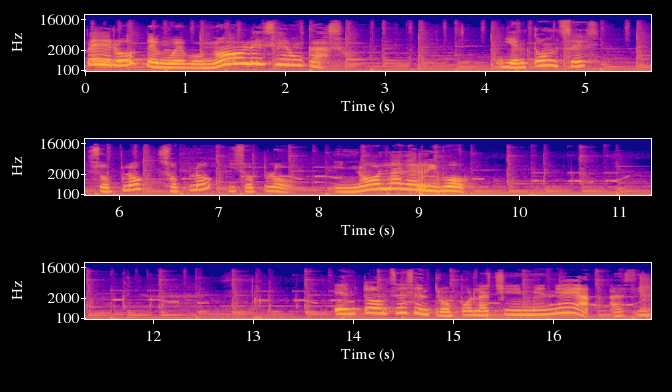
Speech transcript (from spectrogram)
pero de nuevo no le hicieron caso. Y entonces sopló, sopló y sopló y no la derribó. Entonces entró por la chimenea, así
